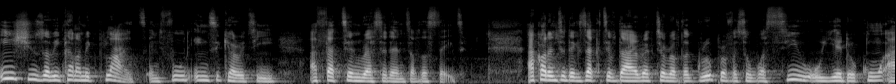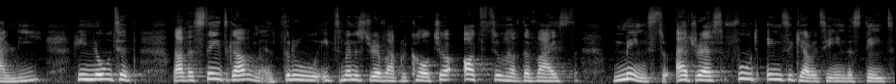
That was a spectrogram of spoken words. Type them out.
issues of economic plight and food insecurity affecting residents of the state. According to the executive director of the group, Professor Wasiu Oyedokun Ali, he noted that the state government, through its Ministry of Agriculture, ought to have devised means to address food insecurity in the state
